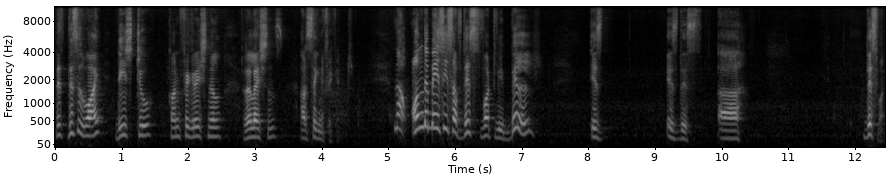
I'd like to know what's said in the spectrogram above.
This, this is why these two configurational relations are significant. Now, on the basis of this what we build is, is this, uh, this one.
